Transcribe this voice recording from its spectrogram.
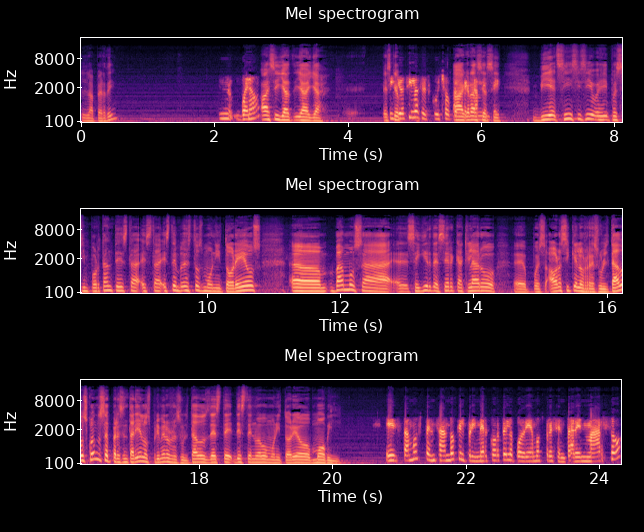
¿La perdí? Bueno. Ah, sí, ya, ya, ya. Es que... yo sí los escucho Ah, gracias, sí. Bien, sí, sí, sí, pues importante esta, esta, este, estos monitoreos. vamos a eh, seguir de cerca, claro, eh, pues ahora sí que los resultados. ¿Cuándo se presentarían los primeros resultados de este, de este nuevo monitoreo móvil? Estamos pensando que el primer corte lo podríamos presentar en marzo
